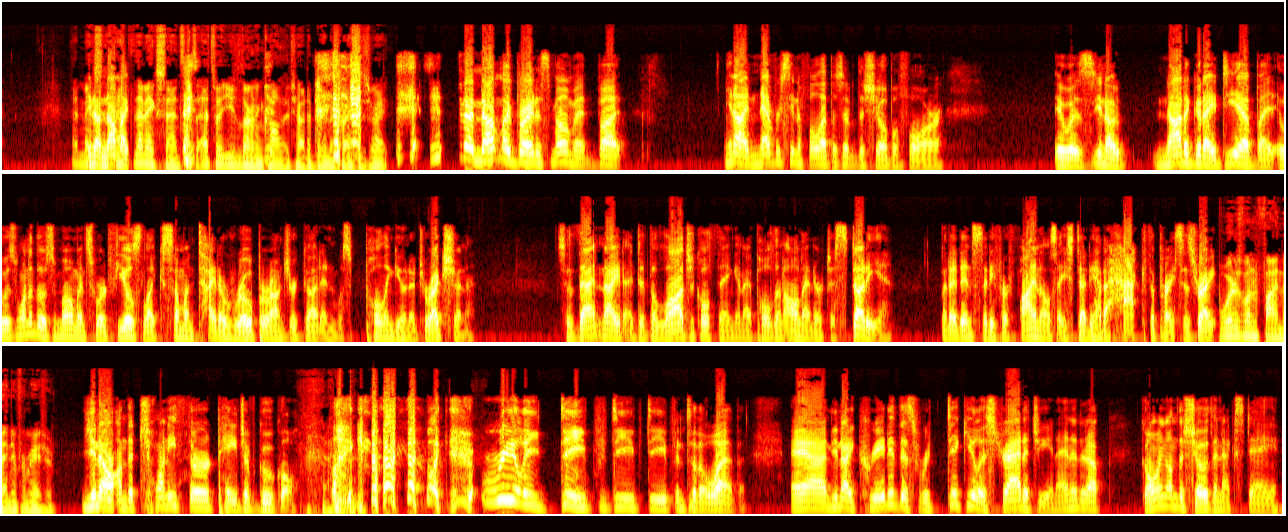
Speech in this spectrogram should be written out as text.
That makes, you know, not my, that makes sense. That's, that's what you learn in college, how to be in the Price is Right. you know, not my brightest moment, but, you know, I'd never seen a full episode of the show before. It was, you know, not a good idea, but it was one of those moments where it feels like someone tied a rope around your gut and was pulling you in a direction. So that night, I did the logical thing and I pulled an all nighter to study. But I didn't study for finals. I studied how to hack the Price is Right. Where does one find that information? You know, on the 23rd page of Google. like, like really deep, deep, deep into the web. And, you know, I created this ridiculous strategy and I ended up going on the show the next day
